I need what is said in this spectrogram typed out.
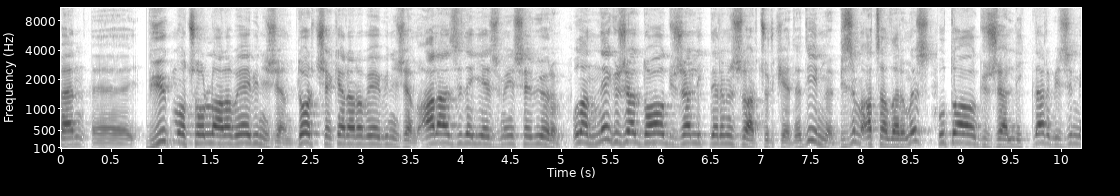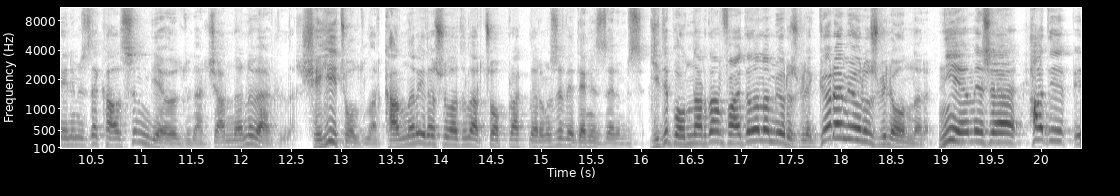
ben e, büyük motorlu arabaya bineceğim. Dört çeker arabaya bineceğim. Arazide gezmeyi seviyorum. Ulan ne güzel doğal güzelliklerimiz var Türkiye'de değil mi? Bizim atalarımız bu doğal güzellikler bizim elimizde kalsın diye öldüler. Canlarını verdiler. Şehit oldular. Kanlarıyla suladılar topraklarımızı ve denizlerimizi. Gidip onlardan faydalanamıyoruz bile. Göremiyoruz bile onları. Niye? Mesela hadi e,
